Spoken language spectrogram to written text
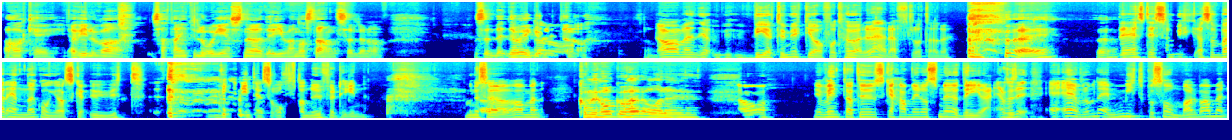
ah, okej, jag ville bara så att han inte låg i en snödriva någonstans eller något. Så det, det var ju gulligt Ja. ändå. Ja, men jag vet du hur mycket jag har fått höra det här efteråt eller? Nej. Det är, det är så mycket, alltså varenda gång jag ska ut, vilket inte är så ofta nu för tiden. Men det är så här, ja men, Kom ihåg att höra av dig. ja, jag vill inte att du ska hamna i någon snödriva. Alltså det, även om det är mitt på sommaren, bara, men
